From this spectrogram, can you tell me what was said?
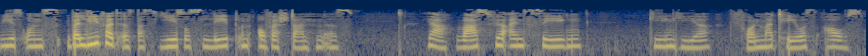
wie es uns überliefert ist, dass Jesus lebt und auferstanden ist. Ja, was für ein Segen ging hier von Matthäus aus.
